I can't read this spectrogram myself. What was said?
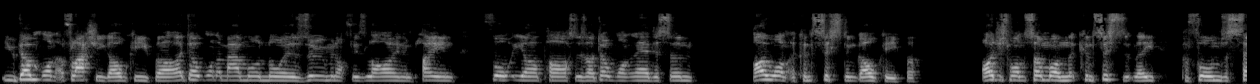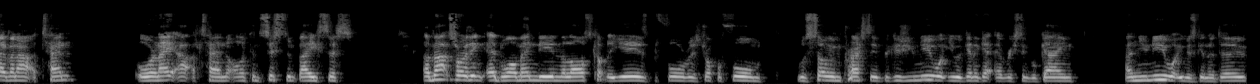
you don't want a flashy goalkeeper. I don't want a Manuel Neuer zooming off his line and playing forty yard passes. I don't want an Ederson. I want a consistent goalkeeper. I just want someone that consistently performs a seven out of ten or an eight out of ten on a consistent basis. And that's where I think Edouard Mendy in the last couple of years before his drop of form was so impressive because you knew what you were going to get every single game. and you knew what he was going to do,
